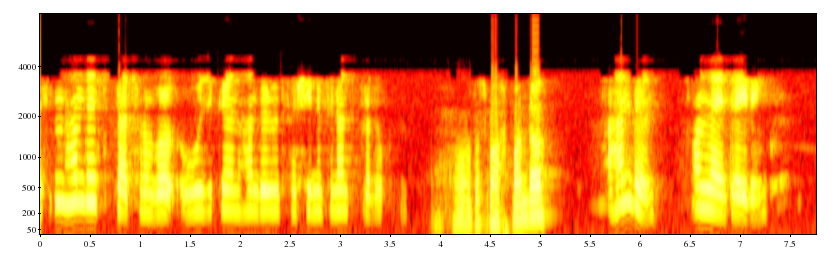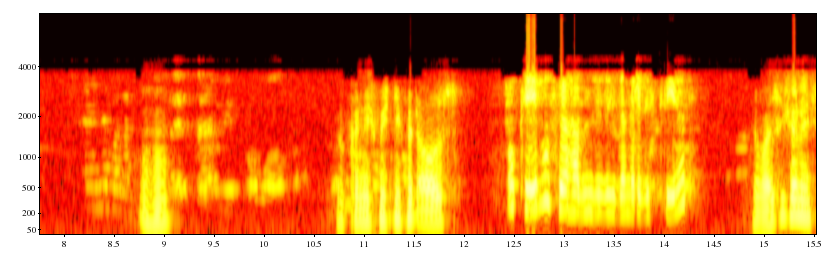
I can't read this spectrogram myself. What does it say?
Es ist eine Handelsplattform, wo, wo Sie können handeln mit verschiedenen Finanzprodukten. Aha, und was macht man da? Handeln. Online-Trading. Mhm. Da kenne ich mich nicht mit aus. Okay, wofür haben Sie sich dann registriert? Ja, weiß ich ja nicht.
